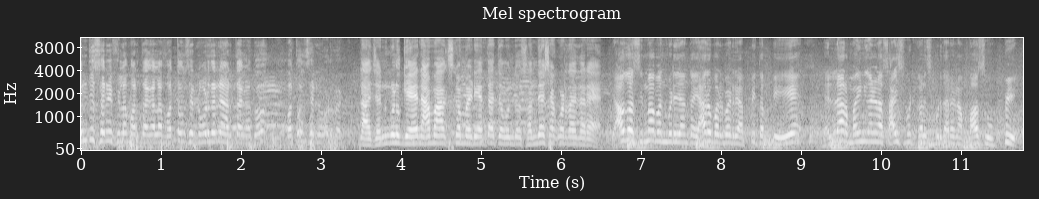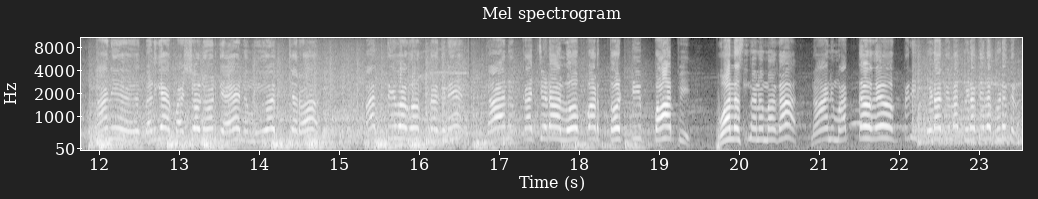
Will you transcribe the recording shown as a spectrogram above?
ಒಂದು ಸರಿ ಫಿಲಮ್ ಅರ್ಥ ಆಗಲ್ಲ ಮತ್ತೊಂದು ಸರಿ ನೋಡಿದ್ರೆ ಅರ್ಥ ಆಗೋದು ಮತ್ತೊಂದು ಸರಿ ನೋಡ್ಬೇಕು. ನಾ ಜನಗಳಿಗೆ ನಾಮ ಹಾಕ್ಸ್ಕೊಂಬೇಡಿ ಅಂತ ಒಂದು ಸಂದೇಶ ಕೊಡ್ತಾ ಇದ್ದಾರೆ. ಯಾವುದೋ ಸಿನಿಮಾ ಬಂದ್ಬಿಡಿದೆ ಅಂತ ಯಾರು ಬರಬೇಡ್ರಿ ಅಪ್ಪಿ ತಪ್ಪಿ. ಎಲ್ಲರ ಮೈಂಡ್ಗಳನ್ನ ಸಾಯಿಸ್ಬಿಟ್ಟು ಕಳಿಸ್ಬಿಡ್ತಾರೆ ನಮ್ಮ ಬಾಸು ಉಪ್ಪಿ. ನಾನು ಬೆಳಿಗ್ಗೆ ಫಸ್ಟ್ ಶೋ ನೋಡಿದೆ ನಮ್ಮ ಯುವ ಪಿಕ್ಚರು ಮತ್ತೆ ಇವಾಗ ಹೋಗ್ತಾ ಇದ್ದೀನಿ. ನಾನು ಕಚ್ಚಡ ಲೋಪರ್ ತೊಟ್ಟಿ ಪಾಪಿ. ಹೋಲಸ್ ನನ್ನ ಮಗ. ನಾನು ಮತ್ತೆ ಹೋಗೇ ಹೋಗ್ತೀನಿ. ಬಿಡೋದಿಲ್ಲ ಬಿಡೋದಿಲ್ಲ ಬಿಡೋದಿಲ್ಲ.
